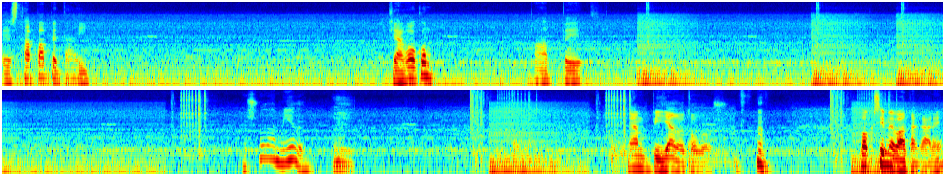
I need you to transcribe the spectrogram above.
Está Puppet ahí. ¿Qué hago con Puppet? Eso da miedo. Me han pillado todos. Foxy me va a atacar, ¿eh?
